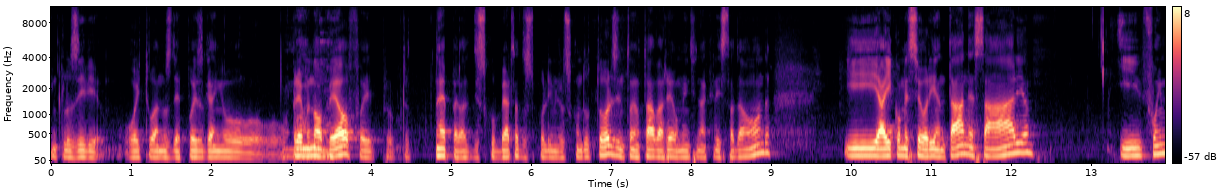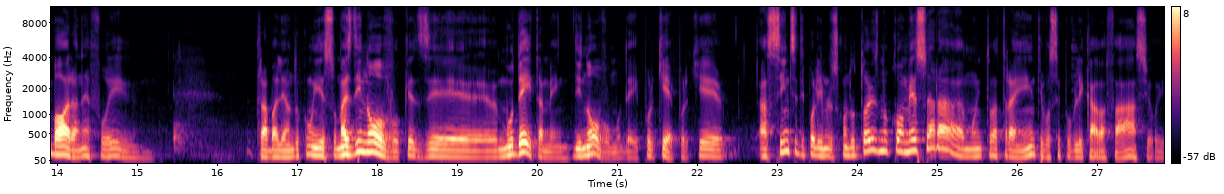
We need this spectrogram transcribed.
inclusive oito anos depois, ganhou o, prêmio Nobel, foi pro, pro, né, pela descoberta dos polímeros condutores, então eu estava realmente na crista da onda. E aí comecei a orientar nessa área e fui embora, né? Fui trabalhando com isso. Mas, de novo, quer dizer, mudei também. De novo, mudei. Por quê? Porque a síntese de polímeros condutores, no começo, era muito atraente, você publicava fácil. E...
